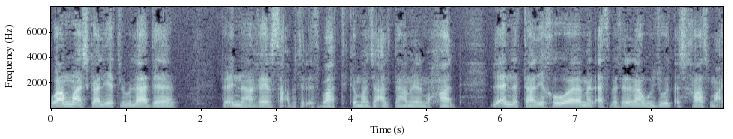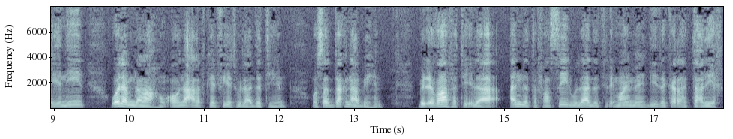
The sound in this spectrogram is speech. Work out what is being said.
وأما إشكالية الولادة فإنها غير صعبة الإثبات كما جعلتها من المحال لأن التاريخ هو من أثبت لنا وجود أشخاص معينين ولم نراهم أو نعرف كيفية ولادتهم وصدقنا بهم. بالإضافة إلى أن تفاصيل ولادة الإمام المهدي ذكرها التاريخ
